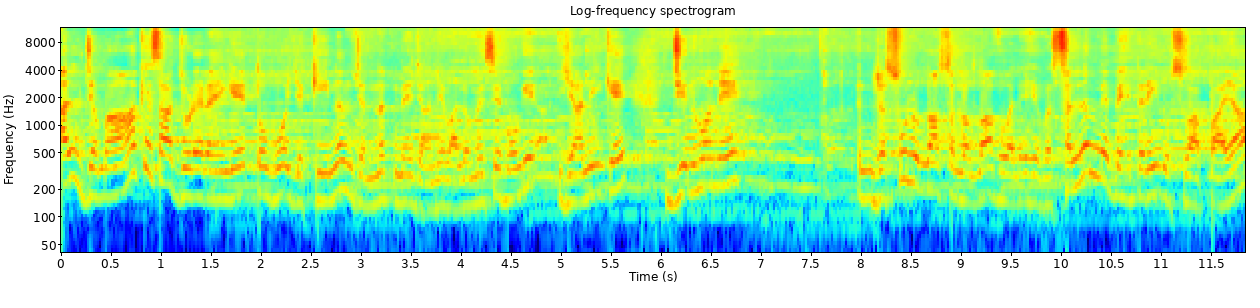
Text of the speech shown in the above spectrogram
الجماع کے ساتھ جڑے رہیں گے، تو وہ یقیناً جنت میں جانے والوں میں سے ہوں گے یعنی کہ جنہوں نے رسول اللہ صلی اللہ علیہ وسلم میں بہترین اسوا پایا،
